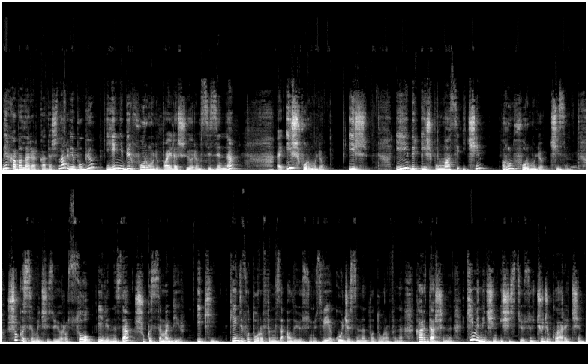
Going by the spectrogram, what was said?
Merhabalar arkadaşlar ve bugün yeni bir formülü paylaşıyorum sizinle. E, İş formülü. İş. İyi bir iş bulması için run formülü çizin. Şu kısmı çiziyoruz. Sol elinizde şu kısmı bir. İki. Kendi fotoğrafınızı alıyorsunuz veya kocasının fotoğrafını, kardeşinin. Kimin için iş istiyorsunuz? Çocuklar için.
